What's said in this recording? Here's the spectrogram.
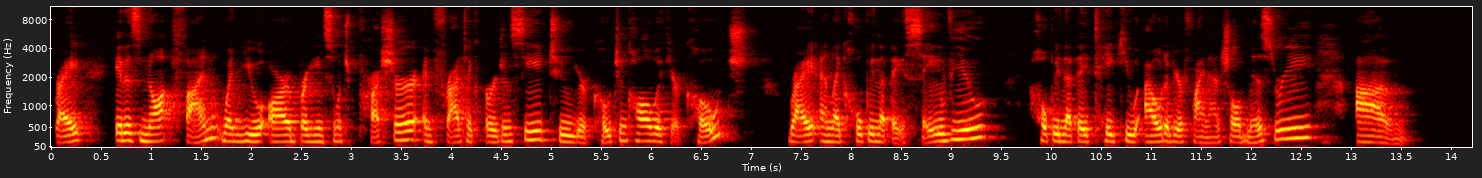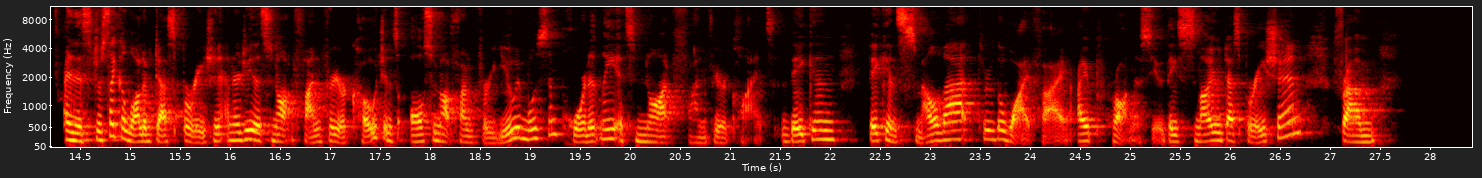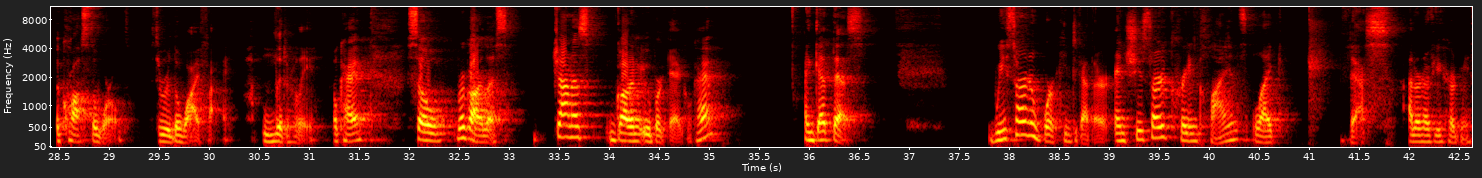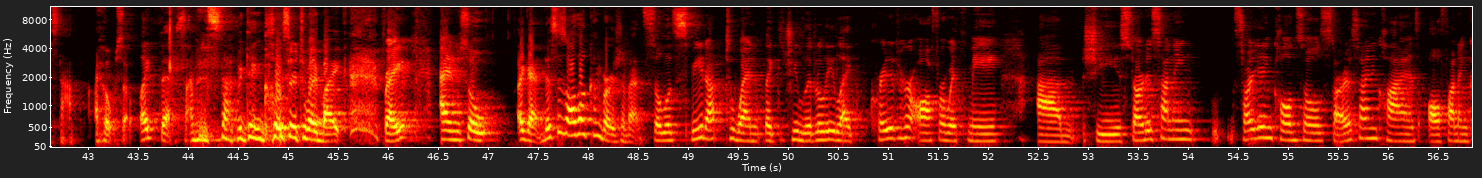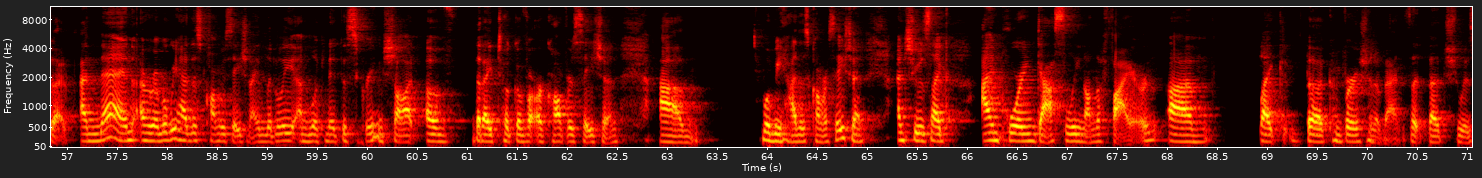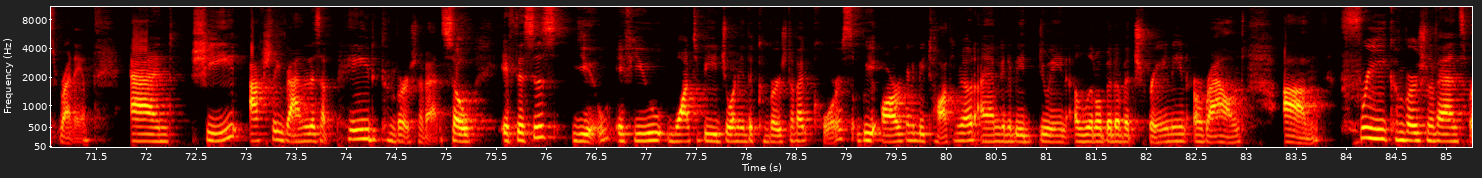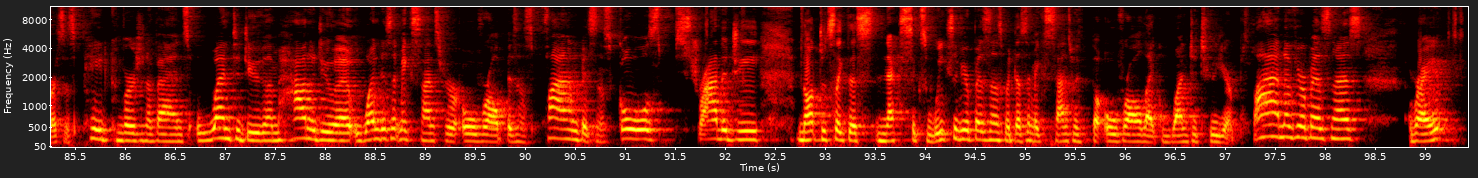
Right. It is not fun when you are bringing so much pressure and frantic urgency to your coaching call with your coach right? And like hoping that they save you, hoping that they take you out of your financial misery. Um, and it's just like a lot of desperation energy that's not fun for your coach and it's also not fun for you and most importantly it's not fun for your clients they can they can smell that through the wi-fi i promise you they smell your desperation from across the world through the wi-fi literally okay so regardless janice got an uber gig okay and get this we started working together and she started creating clients like this. I don't know if you heard me snap. I hope so. Like this. I'm going to snap again closer to my mic, right? And so again, this is all the conversion events. So let's speed up to when like she literally like created her offer with me. Um, she started signing, started getting consults, started signing clients, all fun and good. And then I remember we had this conversation. I literally am looking at the screenshot of that I took of our conversation. Um, when we had this conversation and she was like, I'm pouring gasoline on the fire, um, like the conversion events that, that she was running. And she actually ran it as a paid conversion event. So if this is you, if you want to be joining the conversion event course, we are going to be talking about, I am going to be doing a little bit of a training around um, free conversion events versus paid conversion events, when to do them, how to do it, when does it make sense for your overall business plan, business goals, strategy, not just like this next six weeks of your business, but does it make sense with the overall like one to two year plan of your business, right?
